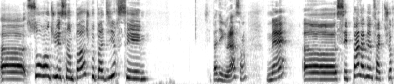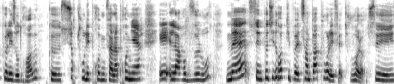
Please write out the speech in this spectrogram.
Euh, son rendu est sympa, je peux pas dire, c'est c'est pas dégueulasse, hein, mais euh, c'est pas la même facture que les autres robes, que surtout les enfin la première et la robe velours, mais c'est une petite robe qui peut être sympa pour les fêtes. Voilà, c'est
